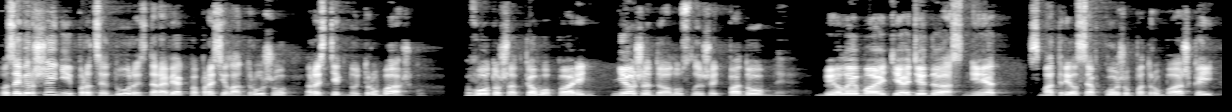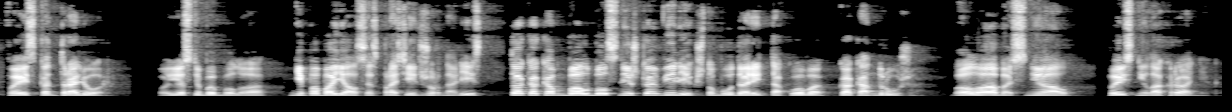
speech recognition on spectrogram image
По завершении процедуры здоровяк попросил Андрюшу расстегнуть рубашку. Вот уж от кого парень не ожидал услышать подобное. «Белой майки Адидас нет?» смотрелся в кожу под рубашкой фейс-контролер. А если бы была? Не побоялся спросить журналист, так как амбал был слишком велик, чтобы ударить такого, как Андруша. «Была бы, снял», — пояснил охранник.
